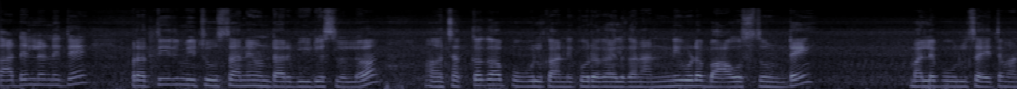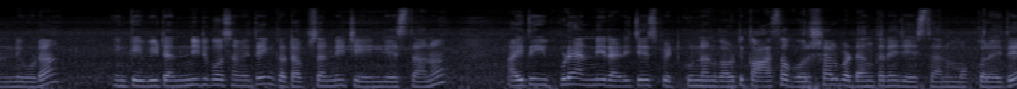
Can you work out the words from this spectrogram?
గార్డెన్లోనైతే ప్రతిదీ మీరు చూస్తూనే ఉంటారు వీడియోస్లలో చక్కగా పువ్వులు కానీ కూరగాయలు కానీ అన్నీ కూడా బాగా వస్తూ ఉంటాయి. మల్లె పువ్వులు సైతం అన్నీ కూడా. ఇంక వీటన్నిటి కోసం అయితే ఇంకా టబ్స్ అన్నీ చేంజ్ చేస్తాను. అయితే ఇప్పుడే అన్నీ రెడీ చేసి పెట్టుకున్నాను కాబట్టి కాస్త వర్షాలు పడ్డాకనే చేస్తాను మొక్కలైతే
